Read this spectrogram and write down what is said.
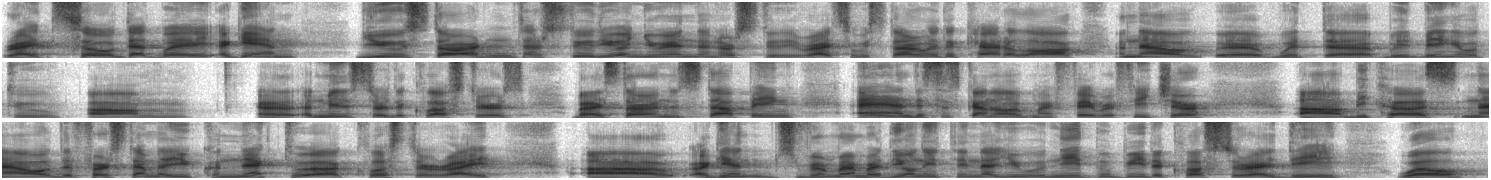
right? So that way, again, you start in RStudio and you end in RStudio, right? So we start with the catalog, and now uh, with, the, with being able to um, uh, administer the clusters by starting and stopping. And this is kind of like my favorite feature, uh, because now the first time that you connect to a cluster, right? Uh, again, remember the only thing that you would need would be the cluster ID. Well,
